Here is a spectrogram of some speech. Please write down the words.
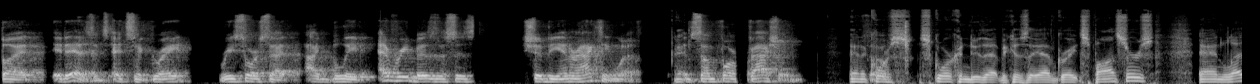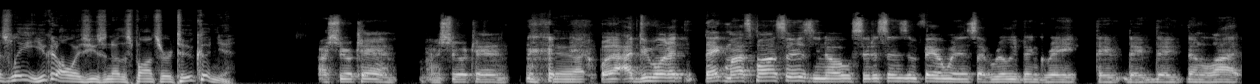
but it is it's, it's a great resource that i believe every businesses should be interacting with in some form or fashion and of so. course, Score can do that because they have great sponsors. And Leslie, you could always use another sponsor or two, couldn't you? I sure can. I sure can. Yeah. but I do want to thank my sponsors. You know, Citizens and Fair Fairwinds have really been great. They've they've they've done a lot,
